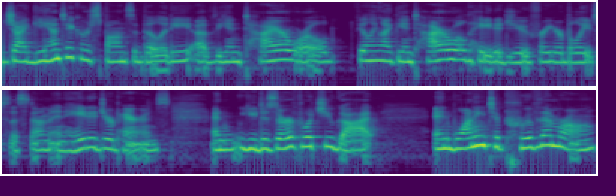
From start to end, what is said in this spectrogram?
gigantic responsibility of the entire world, feeling like the entire world hated you for your belief system and hated your parents, and you deserved what you got, and wanting to prove them wrong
